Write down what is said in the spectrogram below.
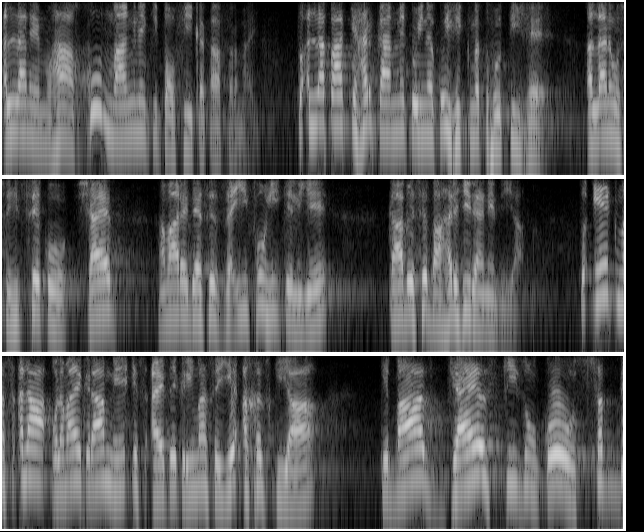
اللہ نے وہاں خوب مانگنے کی توفیق عطا فرمائی۔ تو اللہ پاک کے ہر کام میں کوئی نہ کوئی حکمت ہوتی ہے۔ اللہ نے اس حصے کو شاید ہمارے جیسے ضعیفوں ہی کے لیے کعبے سے باہر ہی رہنے دیا۔ تو ایک مسئلہ علماء کرام نے اس آیت کریمہ سے یہ اخذ کیا کہ بعض جائز چیزوں کو سد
